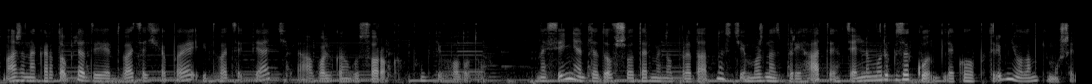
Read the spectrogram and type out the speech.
Смажена картопля дає 20 хп і 25, а Вольфгангу 40 пунктів голоду. Насіння для довшого терміну придатності можна зберігати в цільному рюкзаку, для якого потрібні уламки мушель.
